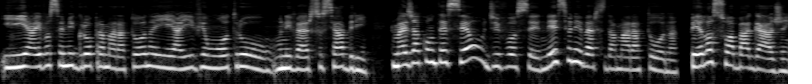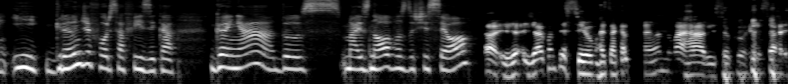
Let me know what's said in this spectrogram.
E aí você migrou para maratona e aí viu um outro universo se abrir. Mas já aconteceu de você, nesse universo da maratona, pela sua bagagem e grande força física, ganhar dos mais novos do XCO? Ah, já, já, aconteceu, mas está cada ano mais raro isso ocorrer, sabe?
